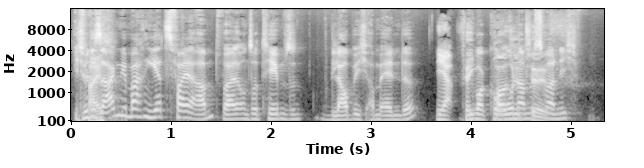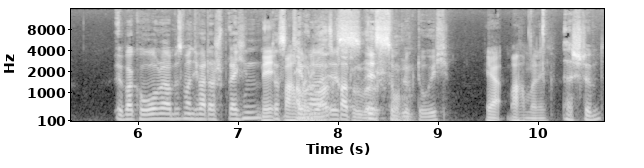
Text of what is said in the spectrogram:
Ich würde sagen, wir machen jetzt Feierabend, weil unsere Themen sind, glaube ich, am Ende. Ja, über Corona positive. müssen wir nicht, über Corona müssen wir nicht weiter sprechen. Nee, das. Thema ist, ist zum. Glück durch. Ja, machen wir nicht. Das stimmt.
